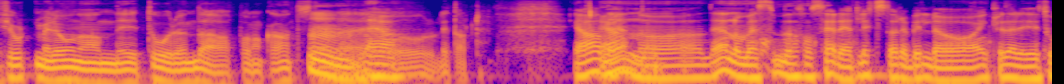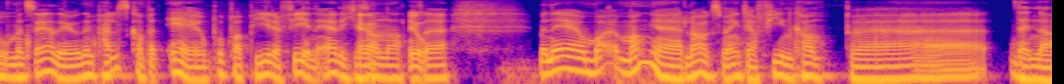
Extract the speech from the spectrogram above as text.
14 millionene i to runder på noe annet Så stedet. Det er ja. jo litt artig. Ja, det er noe, det er noe med med sånn ser det i et litt større bilde å inkludere de to. Men så er det jo, den pelskampen er jo på papiret fin, er det ikke Ja, sånn at jo. eh, Men det er jo mange lag som egentlig har fin kamp eh, denne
